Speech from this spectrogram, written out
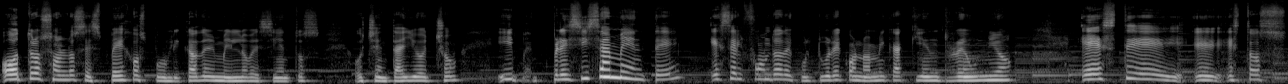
Otros son Los Espejos, publicado en 1988. Y precisamente es el Fondo de Cultura Económica quien reunió este, eh, estos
